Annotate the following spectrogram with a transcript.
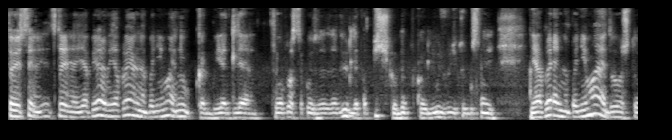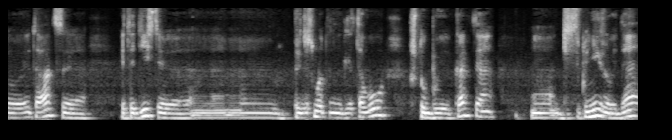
То есть цель, цель я, я, я правильно понимаю, ну, как бы я для вопрос такой задаю для подписчиков, да, люди, кто будет смотреть. Я правильно понимаю то, что эта акция, это действие э, предусмотрено для того, чтобы как-то Э, дисциплинировать да,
